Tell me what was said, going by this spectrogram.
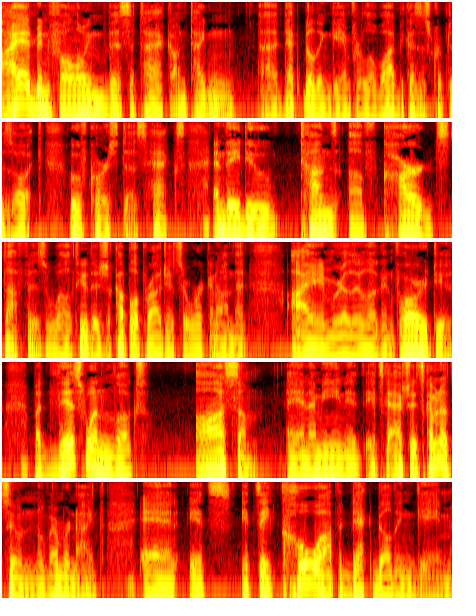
I had been following this Attack on Titan uh, deck building game for a little while because it's Cryptozoic, who of course does Hex, and they do tons of card stuff as well too. There's a couple of projects they're working on that I am really looking forward to, but this one looks awesome. And I mean, it, it's actually it's coming out soon, November 9th, and it's it's a co-op deck building game,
